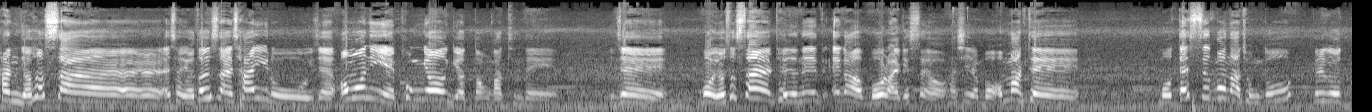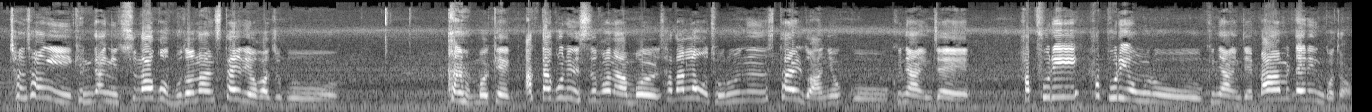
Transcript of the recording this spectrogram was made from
한 6살에서 8살 사이로 이제 어머니의 폭력이었던 것 같은데 이제 뭐 6살 되는 애- 애가 뭘 알겠어요. 사실 뭐 엄마한테 뭐 떼쓰거나 정도 그리고 천성이 굉장히 순하고 무던한 스타일이어가지고 뭐 이렇게 악다구니를 쓰거나 뭘 사달라고 조르는 스타일도 아니었고 그냥 이제 하풀이 하풀이용으로 그냥 이제 뺨을 때리는 거죠.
